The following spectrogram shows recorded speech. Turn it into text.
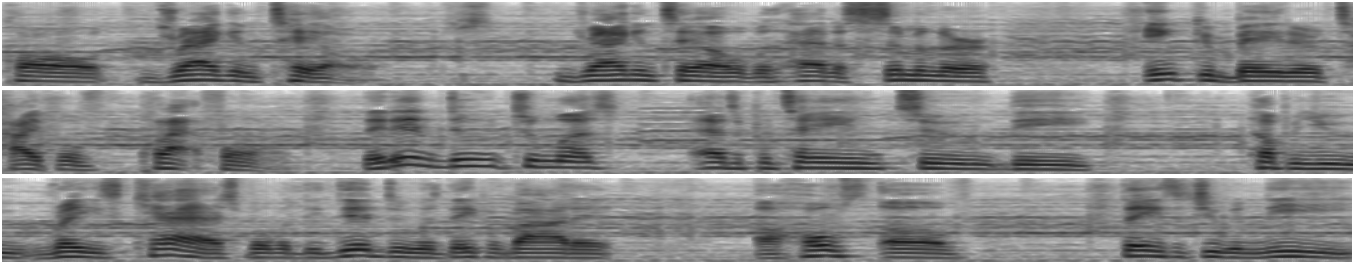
called Dragon Tail. Dragon Tail had a similar incubator type of platform. They didn't do too much as it pertained to the helping you raise cash, but what they did do is they provided a host of things that you would need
